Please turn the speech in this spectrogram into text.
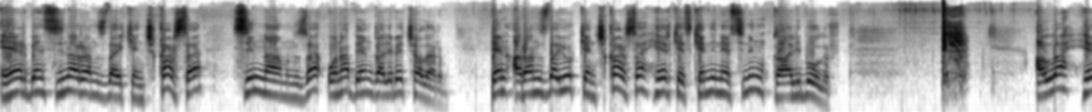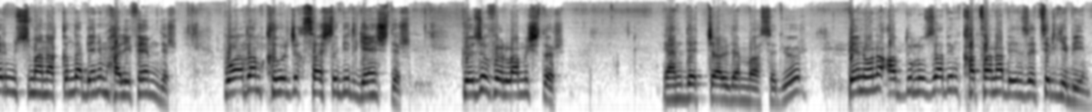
Eğer ben sizin aranızdayken çıkarsa sizin namınıza ona ben galebe çalarım. Ben aranızda yokken çıkarsa herkes kendi nefsinin galibi olur. Allah her Müslüman hakkında benim halifemdir. Bu adam kıvırcık saçlı bir gençtir. Gözü fırlamıştır. Yani Deccal'den bahsediyor. Ben onu Abdüluzza bin Katan'a benzetir gibiyim.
